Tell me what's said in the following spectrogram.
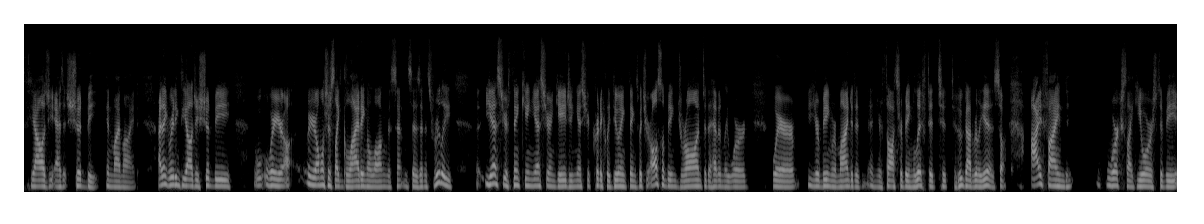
theology as it should be in my mind. I think reading theology should be where you're where you're almost just like gliding along the sentences and it's really uh, yes you're thinking yes you're engaging yes you're critically doing things but you're also being drawn to the heavenly word where you're being reminded and your thoughts are being lifted to, to who god really is. So i find works like yours to be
